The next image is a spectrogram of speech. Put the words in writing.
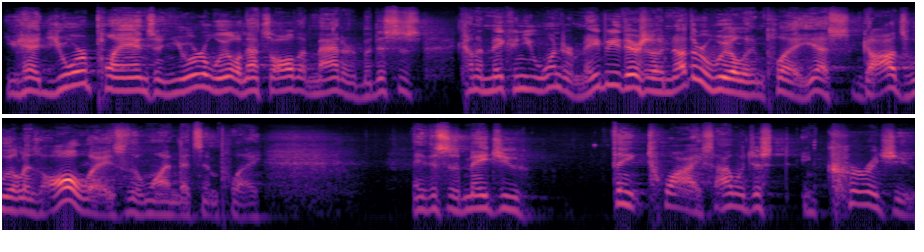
You had your plans and your will, and that's all that mattered. But this is kind of making you wonder maybe there's another will in play. Yes, God's will is always the one that's in play. Maybe this has made you think twice. I would just encourage you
